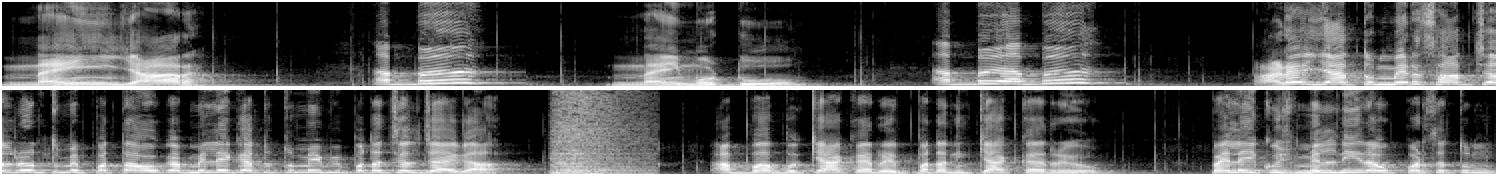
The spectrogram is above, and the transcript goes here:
नहीं यार। अब? नहीं मोटू। अब अब? अरे यार तुम मेरे साथ चल रहे हो तुम्हें पता होगा मिलेगा तो तुम्हें भी पता चल जाएगा। अब अब क्या कर रहे हो? पता नहीं क्या कर रहे हो। पहले ही कुछ मिल नहीं रहा ऊपर से तुम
